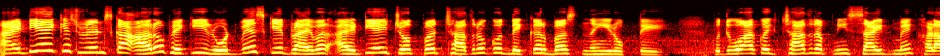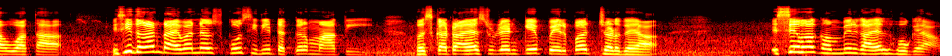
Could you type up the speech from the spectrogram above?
आईटीआई के स्टूडेंट्स का आरोप है कि रोडवेज़ के ड्राइवर आईटीआई चौक पर छात्रों को देखकर बस नहीं रोकते। बुधवार को एक छात्र अपनी साइड में खड़ा हुआ था। इसी दौरान ड्राइवर ने उसको सीधी टक्कर मार दी। बस का टायर स्टूडेंट के पैर पर चढ़ गया। इससे वह गंभीर घायल हो गया।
